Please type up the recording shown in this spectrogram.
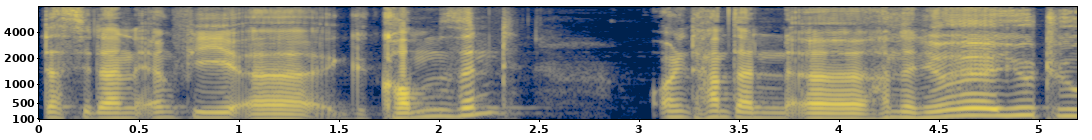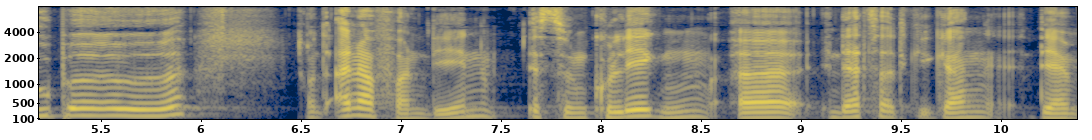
dass sie dann irgendwie äh, gekommen sind und haben dann, äh, haben dann, ja, YouTube, äh, und einer von denen ist zu einem Kollegen äh, in der Zeit gegangen, der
